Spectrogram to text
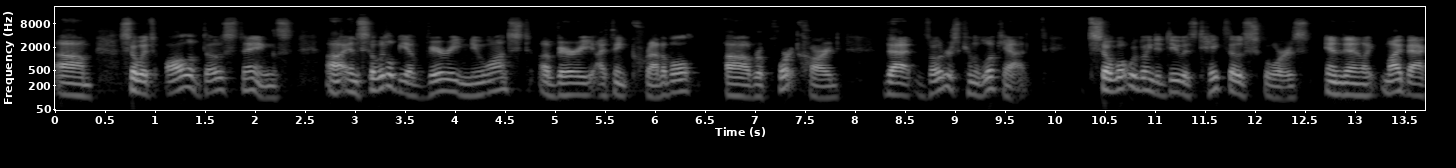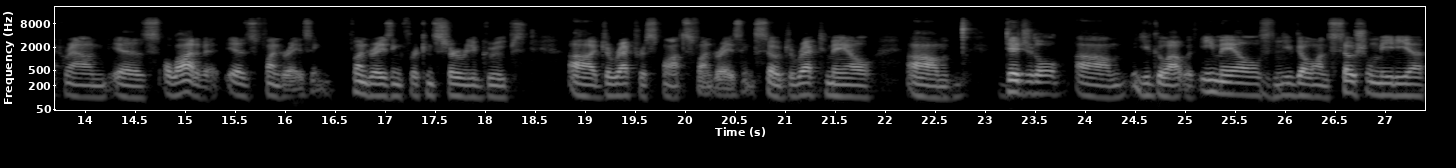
Um, so it's all of those things, uh, and so it'll be a very nuanced, a very I think credible uh, report card that voters can look at. So what we're going to do is take those scores, and then like my background is a lot of it is fundraising, fundraising for conservative groups uh, direct response fundraising. So direct mail, um, digital. Um, you go out with emails. Mhm. You go on social media.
